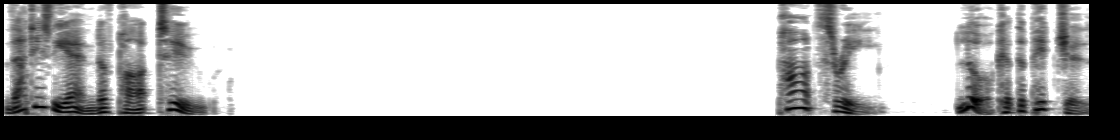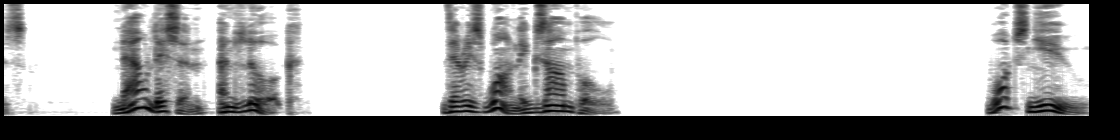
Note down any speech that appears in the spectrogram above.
That is the end of part two. Part three. Look at the pictures. Now listen and look. There is one example. What's new?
